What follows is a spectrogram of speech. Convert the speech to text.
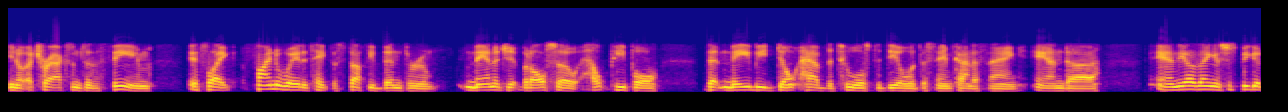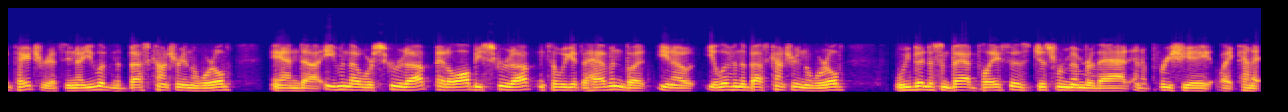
you know, attracts them to the theme. It's like find a way to take the stuff you've been through, manage it, but also help people that maybe don't have the tools to deal with the same kind of thing. And, uh, and the other thing is just be good patriots. You know, you live in the best country in the world. And uh, even though we're screwed up, it'll all be screwed up until we get to heaven. But, you know, you live in the best country in the world. We've been to some bad places. Just remember that and appreciate, like, kind of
